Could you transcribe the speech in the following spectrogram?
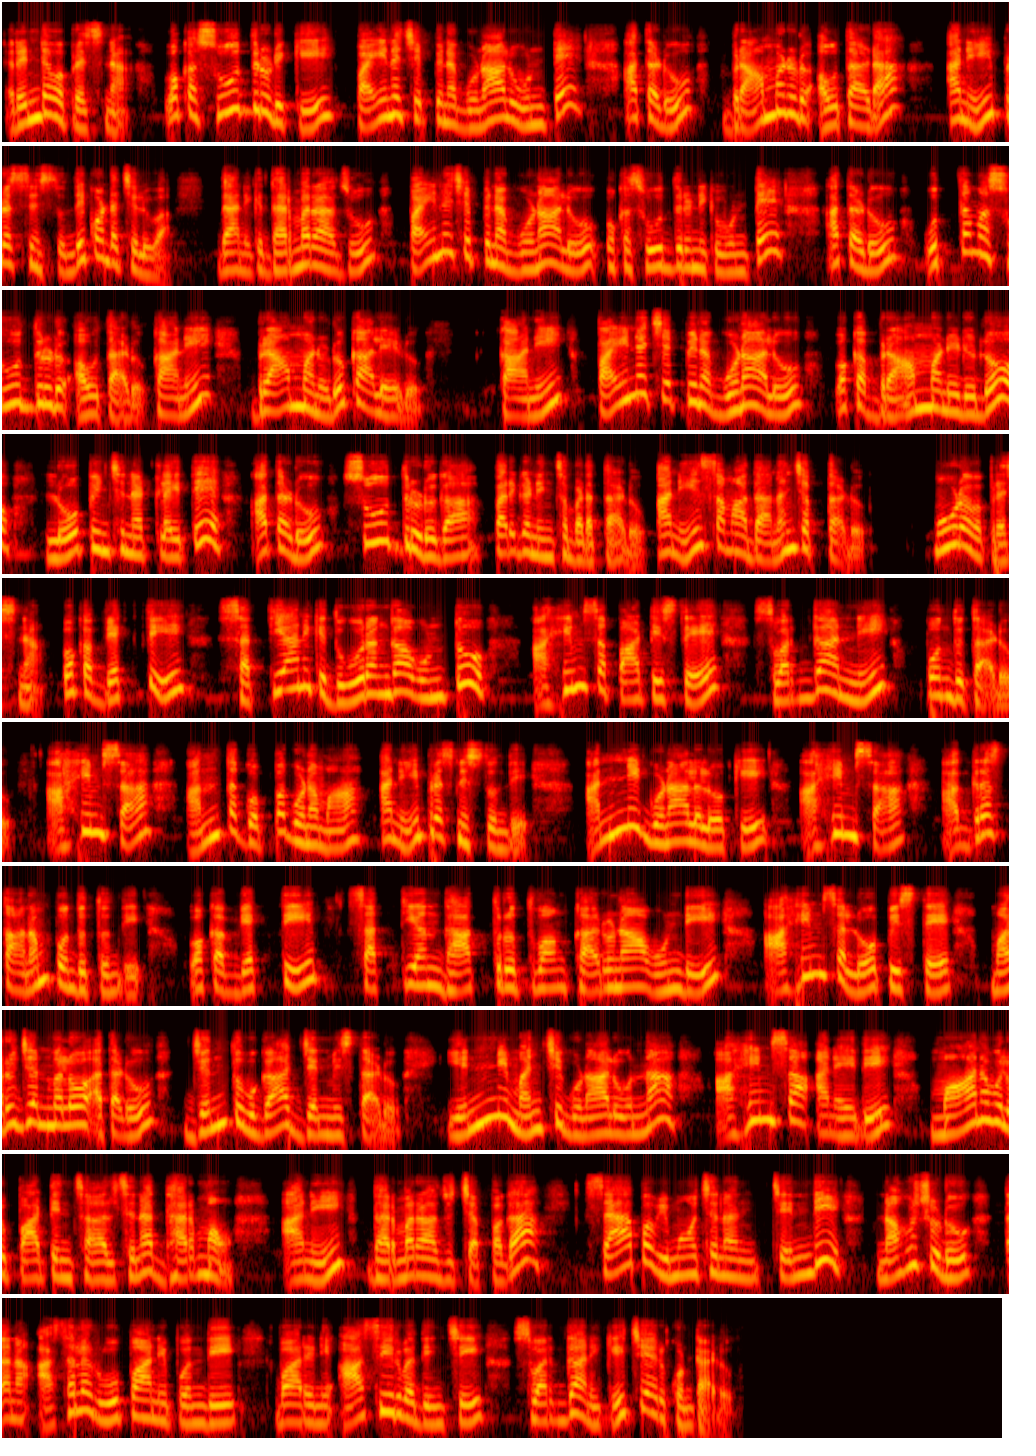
రెండవ ప్రశ్న ఒక శూద్రుడికి పైన చెప్పిన గుణాలు ఉంటే అతడు బ్రాహ్మణుడు అవుతాడా అని ప్రశ్నిస్తుంది కొండ చెలువ. దానికి ధర్మరాజు పైన చెప్పిన గుణాలు ఒక శూద్రునికి ఉంటే అతడు ఉత్తమ శూద్రుడు అవుతాడు కానీ బ్రాహ్మణుడు కాలేడు. కానీ పైన చెప్పిన గుణాలు ఒక బ్రాహ్మణుడిలో లోపించినట్లయితే అతడు శూద్రుడుగా పరిగణించబడతాడు అని సమాధానం చెప్తాడు. మూడవ ప్రశ్న. ఒక వ్యక్తి సత్యానికి దూరంగా ఉంటూ అహింస పాటిస్తే స్వర్గాన్ని పొందుతాడు. అహింస అంత గొప్ప గుణమా అని ప్రశ్నిస్తుంది. అన్ని గుణాలలోకి అహింస అగ్రస్థానం పొందుతుంది. ఒక వ్యక్తి సత్యం దాతృత్వం కరుణ ఉండి అహింస లోపిస్తే మరుజన్మలో అతడు జంతువుగా జన్మిస్తాడు. ఎన్ని మంచి గుణాలు ఉన్నా అహింస అనేది మానవులు పాటించాల్సిన ధర్మం అని ధర్మరాజు చెప్పగా శాప విమోచనం చెంది నహుషుడు తన అసలు రూపాన్ని పొంది వారిని ఆశీర్వదించి స్వర్గానికి చేరుకుంటాడు.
